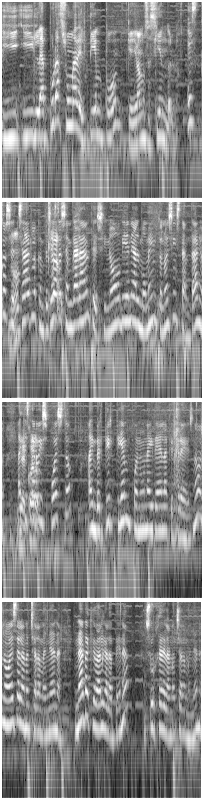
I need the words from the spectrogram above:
y, y la pura suma del tiempo que llevamos haciéndolo. Es cosechar lo que empezaste Claro. a sembrar antes. Si no viene al momento, no es instantáneo. Hay De que estar acuerdo. dispuesto a invertir tiempo en una idea en la que crees. No, no es de la noche a la mañana. Nada que valga la pena surge de la noche a la mañana.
